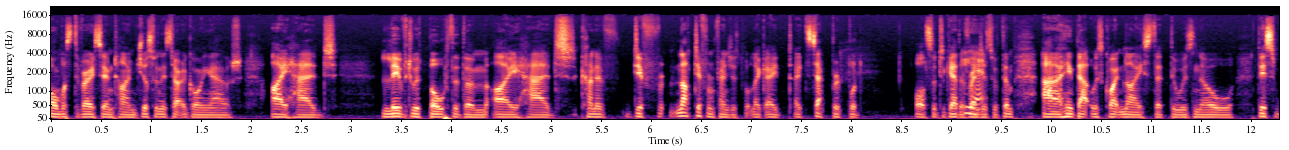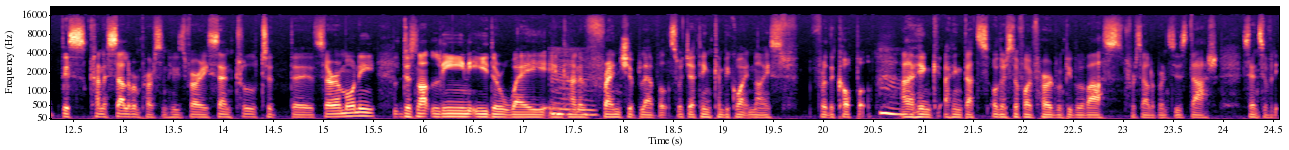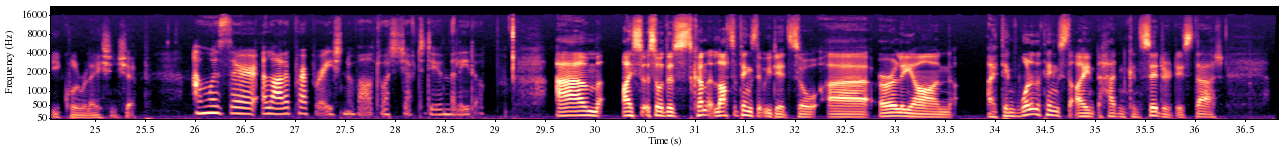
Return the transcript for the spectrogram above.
almost the very same time, just when they started going out. I had lived with both of them. I had kind of different, not different friendships, but like I, I'd separate, but also together Yeah. friendships with them. And I think that was quite nice that there was no this this kind of celebrant person who's very central to the ceremony does not lean either way in kind of mm. friendship levels, which I think can be quite nice for the couple. Hmm. And I think I think that's other stuff I've heard when people have asked for celebrants is that sense of an equal relationship. And was there a lot of preparation involved? What did you have to do in the lead up? Um, I so, so there's kind of lots of things that we did. So uh, early on, I think one of the things that I hadn't considered is that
